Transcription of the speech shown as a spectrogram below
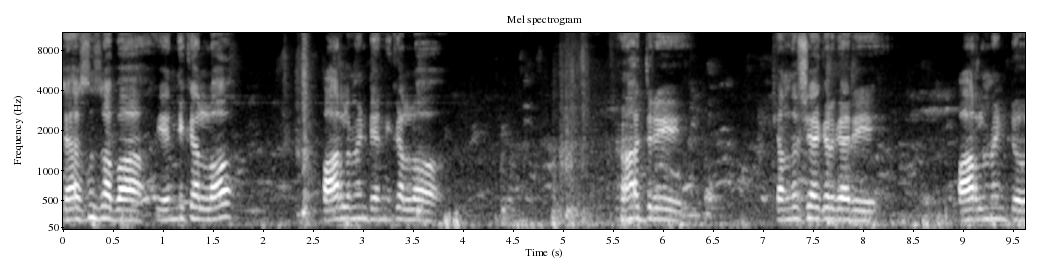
శాసనసభ ఎన్నికల్లో పార్లమెంట్ ఎన్నికల్లో సింహాద్రి చంద్రశేఖర్ గారి పార్లమెంటు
